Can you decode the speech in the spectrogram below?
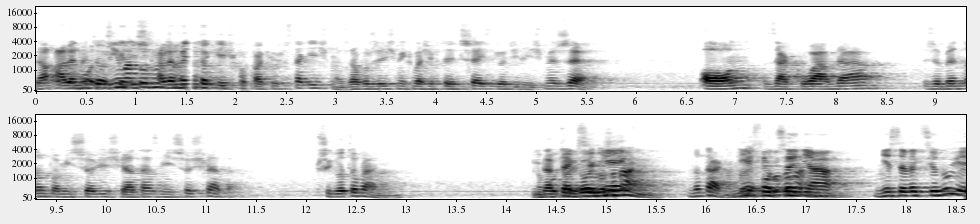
No o ale my to chodzi. już Nie ma kiedyś, to ale my to kiedyś chłopaki już ustaliliśmy. Założyliśmy, chyba się wtedy trzej zgodziliśmy, że on zakłada, że będą to mistrzowie świata z mistrzostw świata. Przygotowani. I No bo to jest jego nie, zadanie. No tak, No to nie jego ocenia, nie selekcjonuje.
